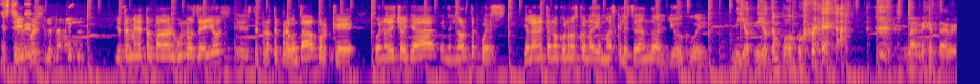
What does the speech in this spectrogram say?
Este, sí, pues yo también, yo también he topado algunos de ellos, este, pero te preguntaba porque, bueno, de hecho allá en el norte, pues yo la neta no conozco a nadie más que le esté dando al Yuk, güey. Ni yo, ni yo tampoco, güey. la neta, güey.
